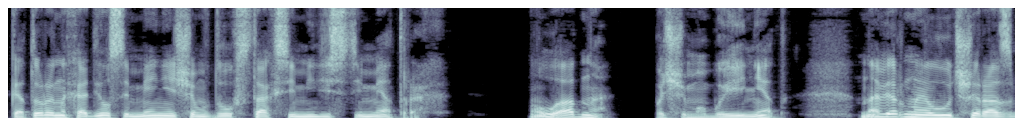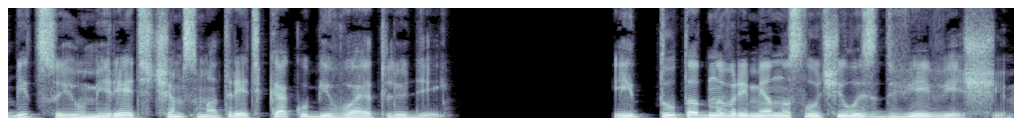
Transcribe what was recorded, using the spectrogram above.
который находился менее чем в 270 метрах. Ну ладно, почему бы и нет? Наверное, лучше разбиться и умереть, чем смотреть, как убивают людей. И тут одновременно случилось две вещи.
